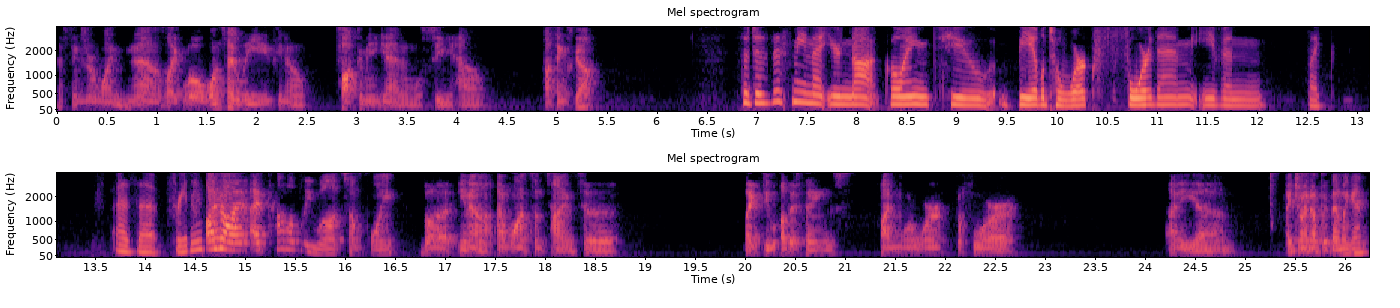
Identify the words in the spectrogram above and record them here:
as things are winding down, I was like, well, once I leave, you know, talk to me again, and we'll see how how things go. So does this mean that you're not going to be able to work for them even like as a freelancer? Oh no, I, I probably will at some point, but you know, I want some time to like do other things, find more work before I um I join up with them again.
